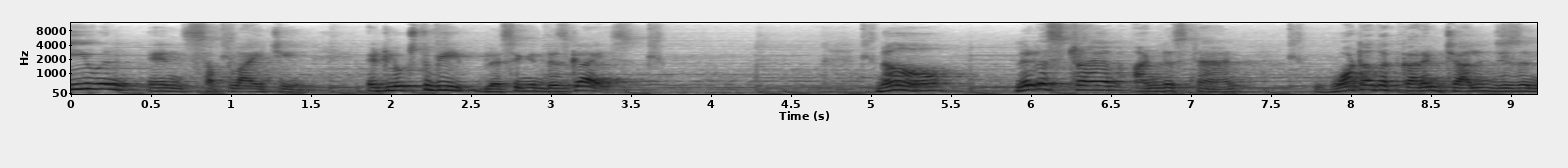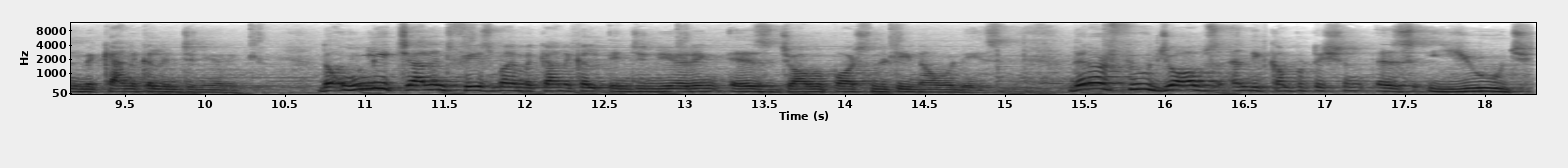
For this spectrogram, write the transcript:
even in supply chain. It looks to be blessing in disguise. Now, let us try and understand what are the current challenges in mechanical engineering. The only challenge faced by mechanical engineering is job opportunity nowadays. There are few jobs and the competition is huge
